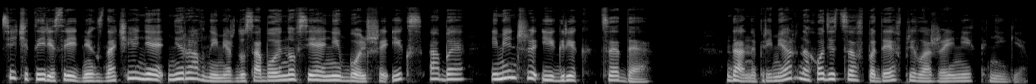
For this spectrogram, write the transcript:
Все четыре средних значения не равны между собой, но все они больше x, AB и меньше y, CD. Данный пример находится в PDF-приложении книги.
